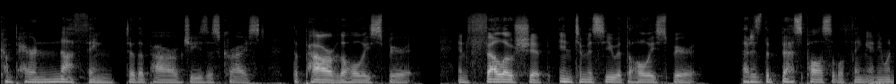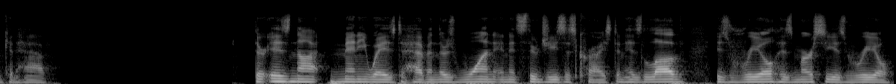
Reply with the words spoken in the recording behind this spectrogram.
compare nothing to the power of Jesus Christ, the power of the Holy Spirit and fellowship, intimacy with the Holy Spirit. That is the best possible thing anyone can have. There is not many ways to heaven. There's one, and it's through Jesus Christ. And his love is real, his mercy is real.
